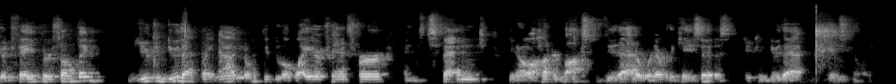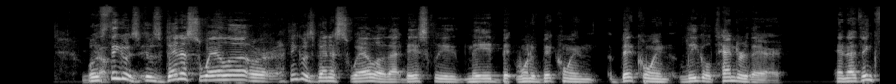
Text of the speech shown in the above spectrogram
good faith or something, you can do that right now. You don't have to do a wire transfer and spend, you know, a hundred bucks to do that or whatever the case is. You can do that instantly. Well, I think it was it was Venezuela, or I think it was Venezuela that basically made one of Bitcoin Bitcoin legal tender there. And I think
